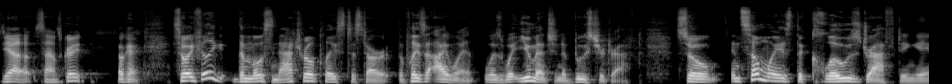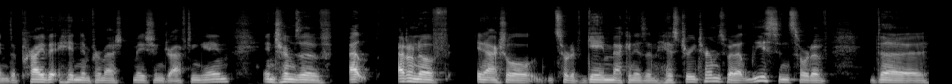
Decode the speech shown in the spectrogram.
Yeah, sounds great. Okay. So I feel like the most natural place to start, the place that I went, was what you mentioned, a booster draft. So in some ways, the closed drafting game, the private hidden information drafting game, in terms of at, I don't know if in actual sort of game mechanism history terms, but at least in sort of the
